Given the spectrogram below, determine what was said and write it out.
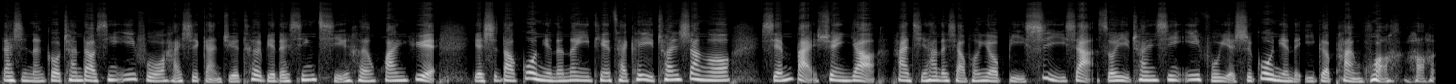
但是能够穿到新衣服，还是感觉特别的新奇和欢悦。也是到过年的那一天才可以穿上哦，显摆炫耀，和其他的小朋友比试一下。所以穿新衣服也是过年的一个盼望。哈，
